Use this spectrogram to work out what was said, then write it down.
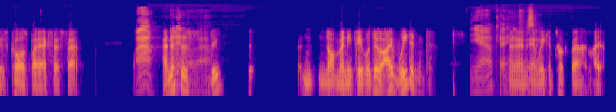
is caused by excess fat. Wow. And this is the, not many people do. I we didn't. Yeah. Okay. and, and, and we can talk about it later.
